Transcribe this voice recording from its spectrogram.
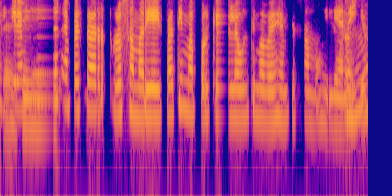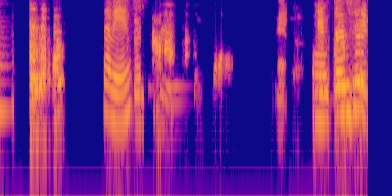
sé Queremos si- empezar Rosa María y Fátima porque la última vez empezamos Ileana y yo. Está bien. Entonces,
